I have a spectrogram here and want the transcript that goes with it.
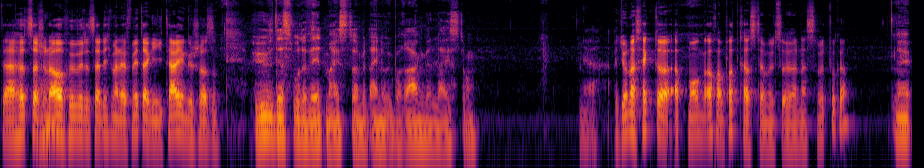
da hört es ja schon auf. Hövedes hat nicht mal einen Elfmeter gegen Italien geschossen. Hövedes wurde Weltmeister mit einer überragenden Leistung. Ja, Jonas Hector ab morgen auch am Podcast-Termin zu hören. Hast du mitbekommen? Nee.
